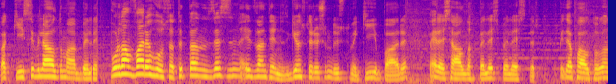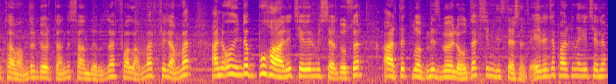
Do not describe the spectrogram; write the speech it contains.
Bak giysi bile aldım abi böyle. Buradan Varehouse'a tıkladığınızda sizin advantajınızı gösteriyor. Şunu da üstüme giy bari. Beleş aldık. Beleş beleştir. Bir de paltolon tamamdır. 4 tane de sandığımız var falan var filan var. Hani oyunda bu hale çevirmişler dostlar. Artık lobimiz böyle olacak. Şimdi isterseniz eğlence parkına geçelim.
